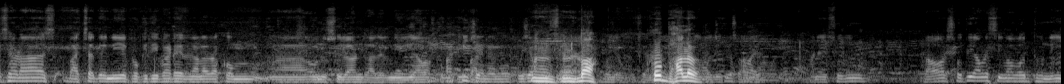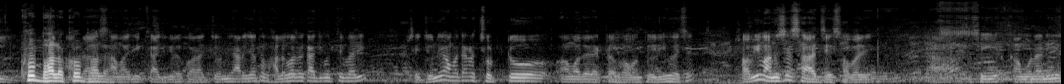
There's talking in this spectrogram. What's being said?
এছাড়া বাচ্চাদের নিয়ে প্রকৃতি পাঠের নানা রকম অনুশীলন তাদের নিয়ে যাওয়া খুব ভালো। মানে শুধু পাওয়ার সত্যি আমরা সীমাবদ্ধ নেই। খুব ভালো খুব ভালো। সামাজিক কাজগুলো করার জন্য আরও যাতে ভালোভাবে কাজ করতে পারি সেই জন্যই আমাদের একটা ছোট্ট আমাদের একটা ভবন তৈরি হয়েছে। সবই মানুষের সাহায্যে সবাই সেই কামনা নিয়ে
